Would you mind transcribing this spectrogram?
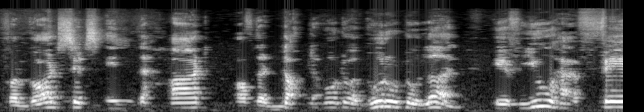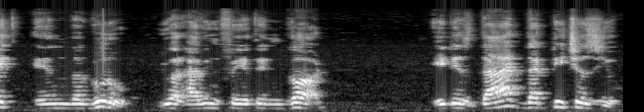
For God sits in the heart of the doctor. Go to a guru to learn. If you have faith in the guru, you are having faith in God. It is that that teaches you.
